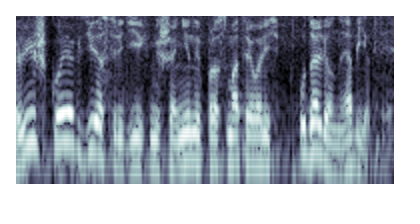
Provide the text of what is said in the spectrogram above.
Лишь кое-где среди их мешанины просматривались удаленные объекты.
